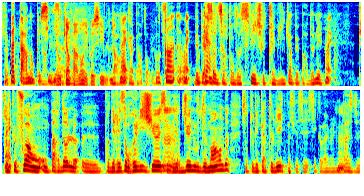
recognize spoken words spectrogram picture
Il n'y a pas de pardon possible. mais aucun pardon n'est possible. Non, aucun pardon. Aucun, mais personne sortant d'Auschwitz, Treblinka peut pardonner. Quelquefois, on, pardonne euh, pour des raisons religieuses, mmh. c'est-à-dire Dieu nous demande, surtout les catholiques, parce que c'est quand même une mmh. base de,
